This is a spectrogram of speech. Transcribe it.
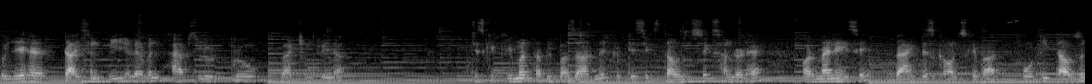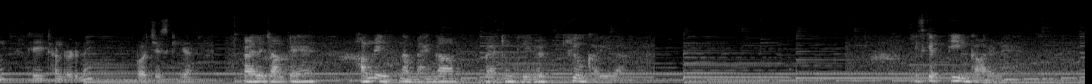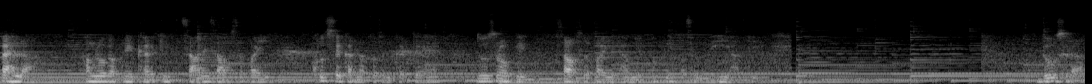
तो ये है Dyson V eleven absolute pro vacuum cleaner जिसकी कीमत अभी बाज़ार में 56,600 है और मैंने इसे बैंक डिस्काउंट्स के बाद 40,800 में परचेज़ किया। पहले जानते हैं हमने इतना महँगा वैक्यूम क्लीनर क्यों खरीदा? इसके तीन कारण हैं। पहला हम लोग अपने घर की सारी साफ़ सफ़ाई खुद से करना पसंद करते हैं। दूसरों की साफ़ सफ़ाई हमें उतनी पसंद नहीं आती। दूसरा,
